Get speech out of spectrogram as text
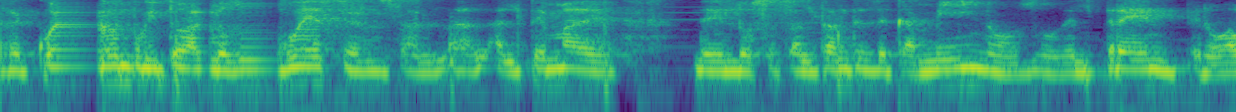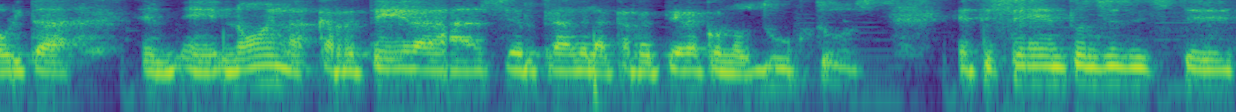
recuerda un poquito a los westerns, al, tema de, los asaltantes de caminos o del tren, pero ahorita eh, no en la carretera, cerca de la carretera con los ductos, etc. Entonces, este,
